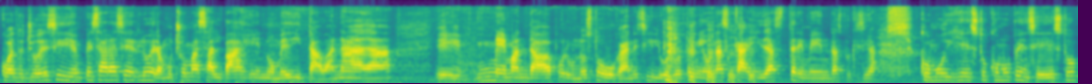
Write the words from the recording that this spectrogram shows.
cuando yo decidí empezar a hacerlo era mucho más salvaje, no meditaba nada, eh, me mandaba por unos toboganes y luego tenía unas caídas tremendas porque decía, ¿cómo dije esto? ¿Cómo pensé esto?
